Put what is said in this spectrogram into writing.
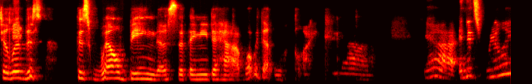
to live this this well-beingness that they need to have what would that look like yeah yeah and it's really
